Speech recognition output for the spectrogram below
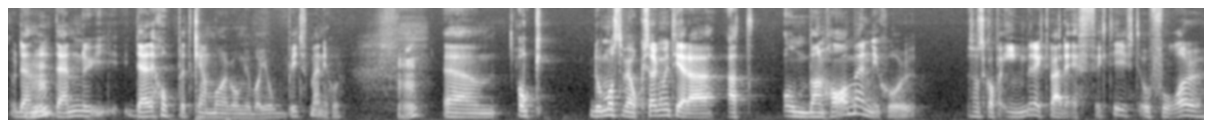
Och den, Mm. den, det hoppet kan många gånger vara jobbigt för människor. Mm. Ehm, och då måste man också argumentera att om man har människor som skapar indirekt värde effektivt och får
